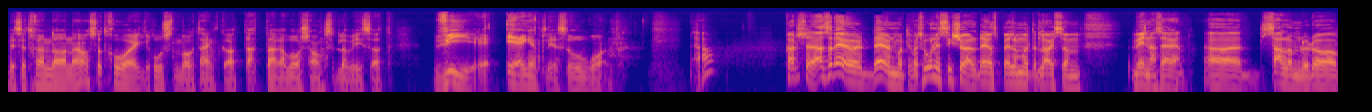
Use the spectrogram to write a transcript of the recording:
disse trønderne. Og så tror jeg Rosenborg tenker at dette er vår sjanse til å vise at vi er egentlig storebroren. Ja, kanskje. Altså, det, er jo, det er jo en motivasjon i seg sjøl, det er å spille mot et lag som vinner serien. Selv om du da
